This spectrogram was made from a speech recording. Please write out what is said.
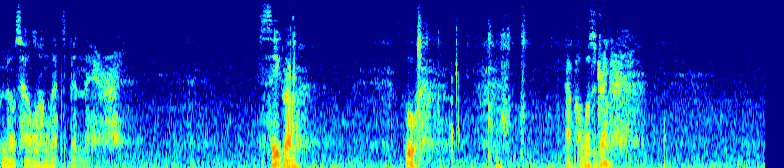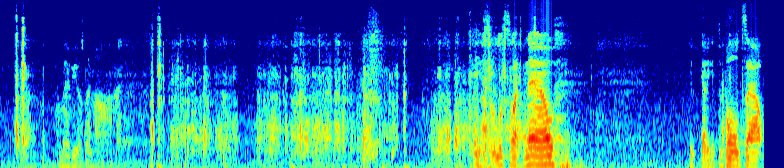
Who knows how long that's been there. Seagram. Ooh. Papa was a drinker. Or maybe it was my mom. Okay, so it looks like now we've got to get the bolts out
